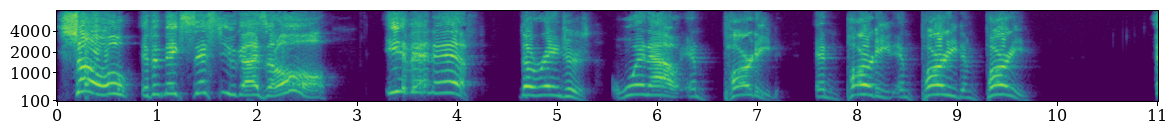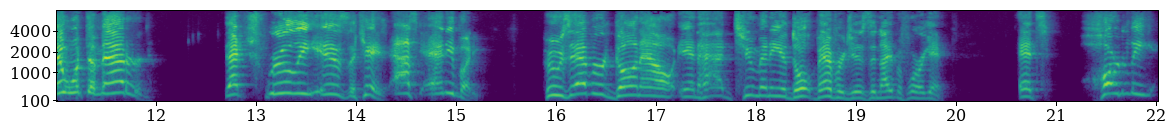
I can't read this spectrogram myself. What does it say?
So, if it makes sense to you guys at all, even if the Rangers went out and partied and partied and partied and partied, it wouldn't have mattered. That truly is the case. Ask anybody who's ever gone out and had too many adult beverages the night before a game. It's hardly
